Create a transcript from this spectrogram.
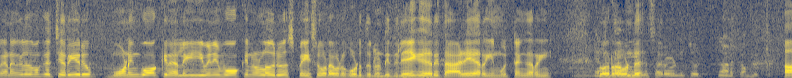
വേണമെങ്കിൽ നമുക്ക് ചെറിയൊരു മോർണിംഗ് വാക്കിന് അല്ലെങ്കിൽ ഈവനിങ് വാക്കിനുള്ള ഒരു സ്പേസ് കൂടെ ഇവിടെ കൊടുത്തിട്ടുണ്ട്. ഇതിലേക്ക് കയറി താഴെ ഇറങ്ങി മുറ്റം കറങ്ങി ഒരു റൗണ്ട് സറൗണ്ടിങ് ചുറ്റി നടക്കാൻ പറ്റും. ആ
